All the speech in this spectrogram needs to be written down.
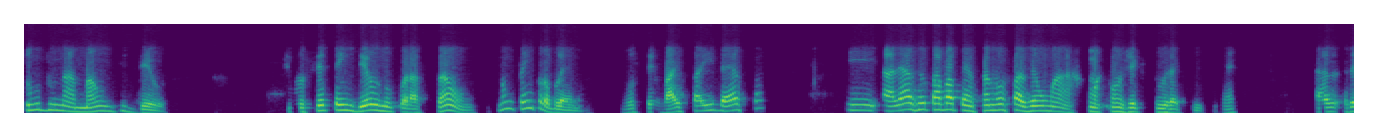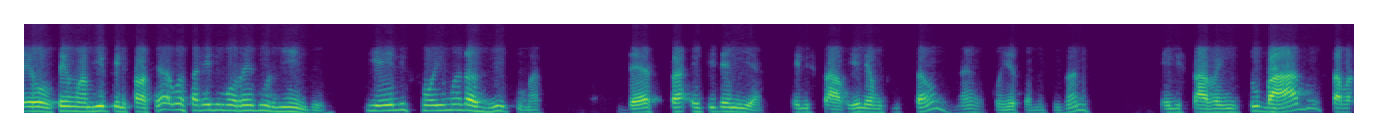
tudo na mão de Deus. Se você tem Deus no coração, não tem problema você vai sair dessa. E, aliás, eu estava pensando, vou fazer uma, uma conjectura aqui. Né? Eu tenho um amigo que ele fala assim: ah, eu gostaria de morrer dormindo. E ele foi uma das vítimas desta epidemia. Ele estava, ele é um cristão, né? conheço há muitos anos. Ele estava entubado, estava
